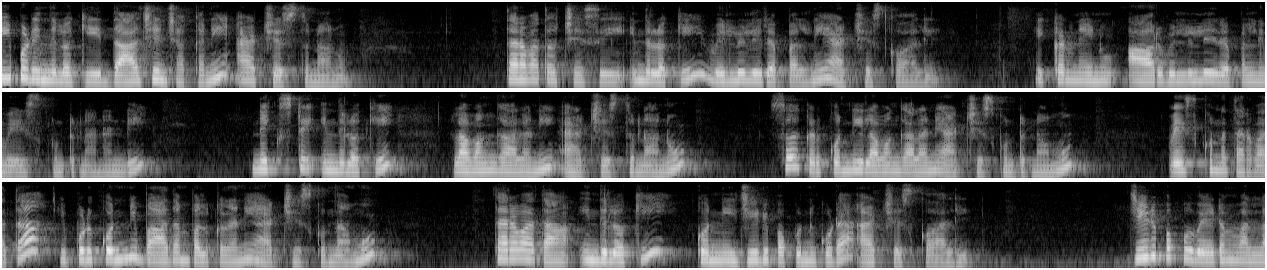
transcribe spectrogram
ఇప్పుడు ఇందులోకి దాల్చిన చెక్కని యాడ్ చేస్తున్నాను. తర్వాత వచ్చేసి ఇందులోకి వెల్లుల్లి రెబ్బల్ని యాడ్ చేసుకోవాలి. ఇక్కడ నేను ఆరు వెల్లుల్లి రెబ్బల్ని వేసుకుంటున్నానండి. నెక్స్ట్ ఇందులోకి లవంగాలని యాడ్ చేస్తున్నాను. సో ఇక్కడ కొన్ని లవంగాలని యాడ్ చేసుకుంటున్నాము. వేసుకున్న తర్వాత ఇప్పుడు కొన్ని బాదం పలుకులని యాడ్ చేసుకుందాము. తర్వాత ఇందులోకి కొన్ని జీడిపప్పుని కూడా యాడ్ చేసుకోవాలి. జీడిపప్పు వేయడం వల్ల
